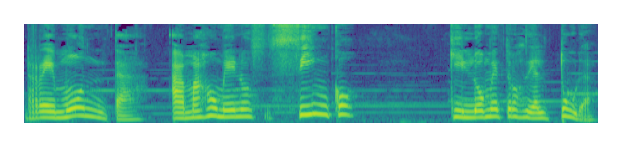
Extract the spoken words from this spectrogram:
remonta a más o menos 5 kilómetros de altura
